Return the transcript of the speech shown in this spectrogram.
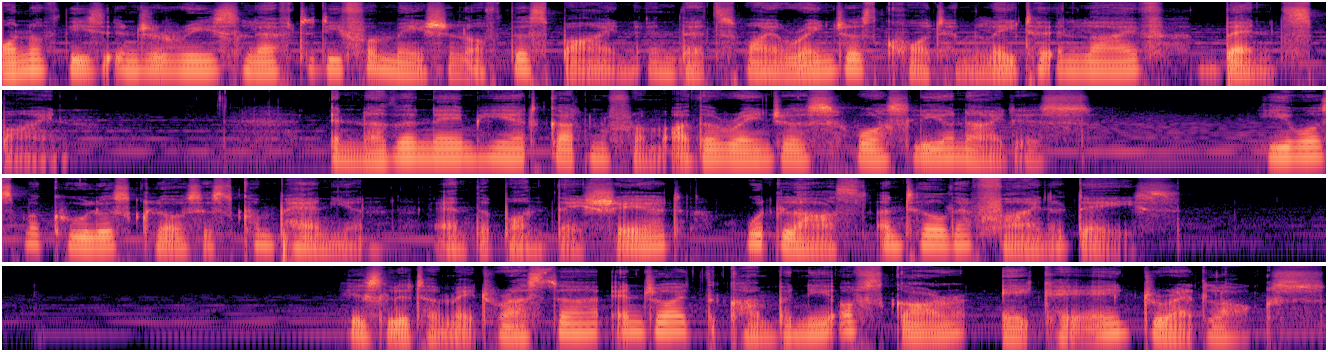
One of these injuries left a deformation of the spine, and that's why rangers called him later in life Bent Spine. Another name he had gotten from other rangers was Leonidas. He was Makulu's closest companion, and the bond they shared would last until their final days. His littermate Rasta enjoyed the company of Scar, aka Dreadlocks.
